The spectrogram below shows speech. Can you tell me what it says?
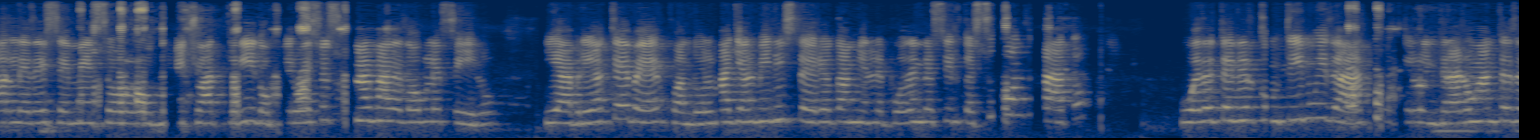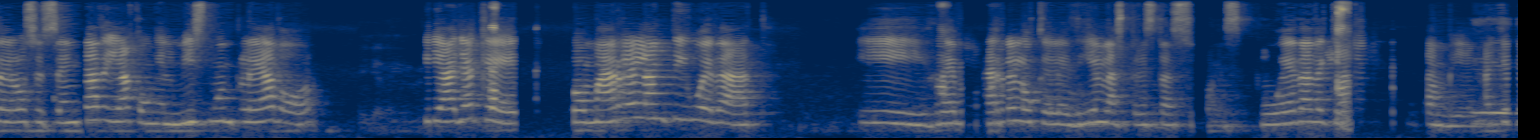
darle de ese mes solo los derechos adquiridos, pero eso es un arma de doble filo y habría que ver cuando él vaya al ministerio también le pueden decir que su contrato puede tener continuidad porque lo entraron antes de los 60 días con el mismo empleador y haya que tomarle la antigüedad y rebajarle lo que le di en las prestaciones. Pueda de que también. Eh,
